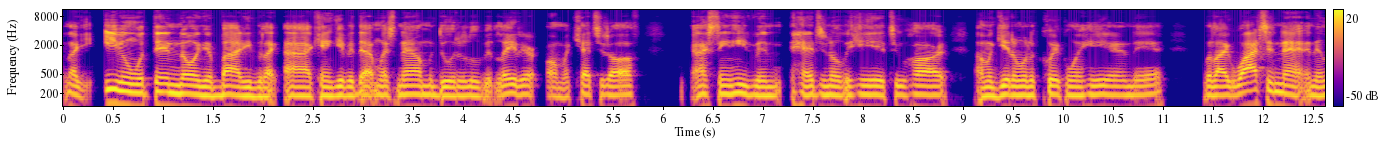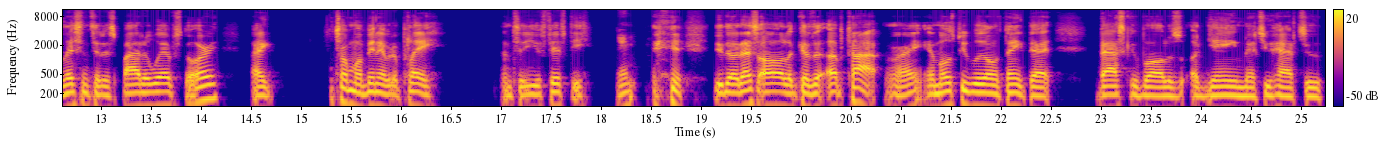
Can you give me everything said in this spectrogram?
Like even within knowing your body, be like, ah, I can't give it that much now. I'm gonna do it a little bit later, or I'm gonna catch it off. I seen he's been hedging over here too hard. I'm gonna get him on a quick one here and there. But like watching that and then listen to the spider web story, like I'm talking about being able to play until you're 50. Yep. you know, that's all because of up top, right? And most people don't think that basketball is a game that you have to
